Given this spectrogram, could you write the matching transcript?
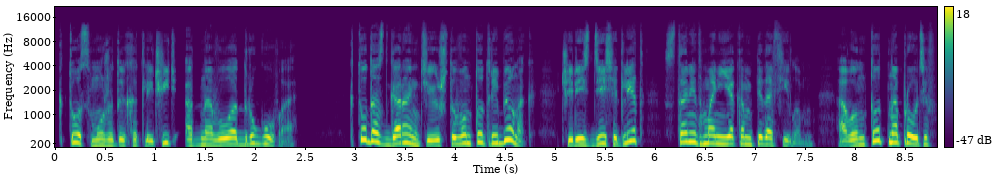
кто сможет их отличить одного от другого? Кто даст гарантию, что вон тот ребенок через 10 лет станет маньяком-педофилом, а вон тот, напротив,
